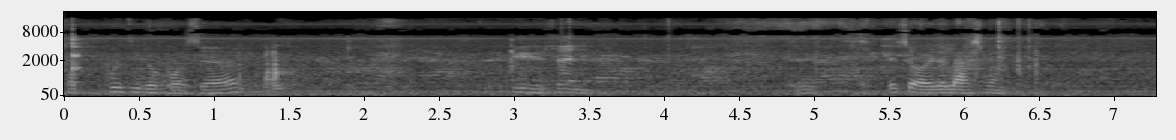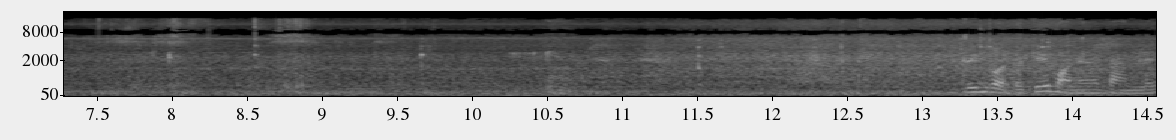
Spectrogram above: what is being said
सबैतिर खस्या के छ नि? यो चाहिँ अहिले लास्टमा। ड्रिङ्कहरू त केही भनेन त हामीले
